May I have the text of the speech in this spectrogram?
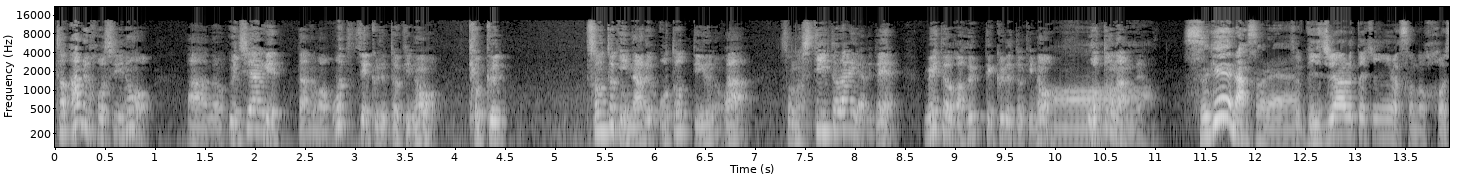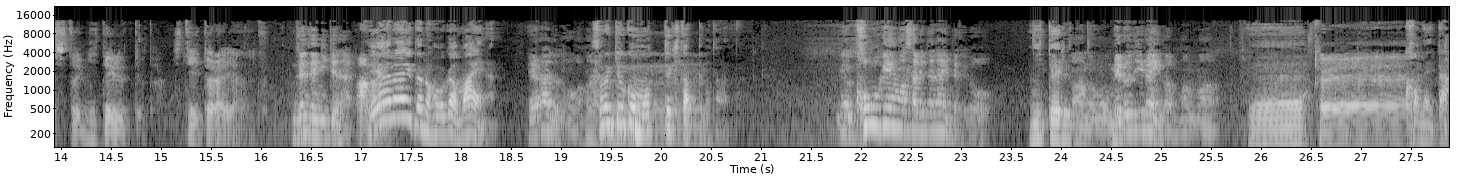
とある星のあの打ち上げたのが落ちてくる時の曲その時に鳴る音っていうのがそのシティトライアルでメテオが降ってくる時の音なんだよ。すげえなそれ。それビジュアル的にはその星と似てるってことシティトライアーなんです。全然似てない。あエアライドの方が前なのエアライドの方が前。その曲を持ってきたってことなんだ。公言はされてないんだけど似てる。あのもうメロディーラインがまんま。へえへ小ネタ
